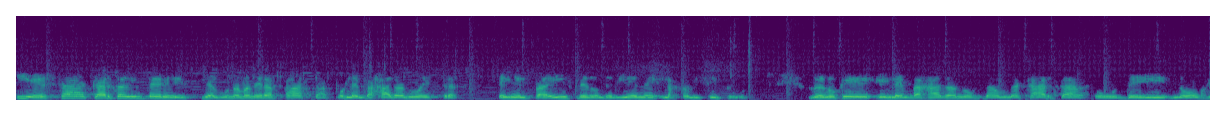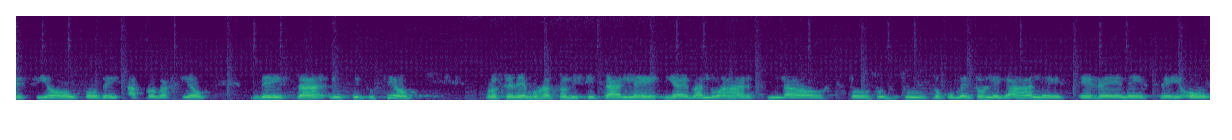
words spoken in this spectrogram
Y esa carta de interés de alguna manera pasa por la embajada nuestra en el país de donde viene la solicitud. Luego que la embajada nos da una carta o de no objeción o de aprobación de esa institución, procedemos a solicitarle y a evaluar los, todos sus, documentos legales, RNC o,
